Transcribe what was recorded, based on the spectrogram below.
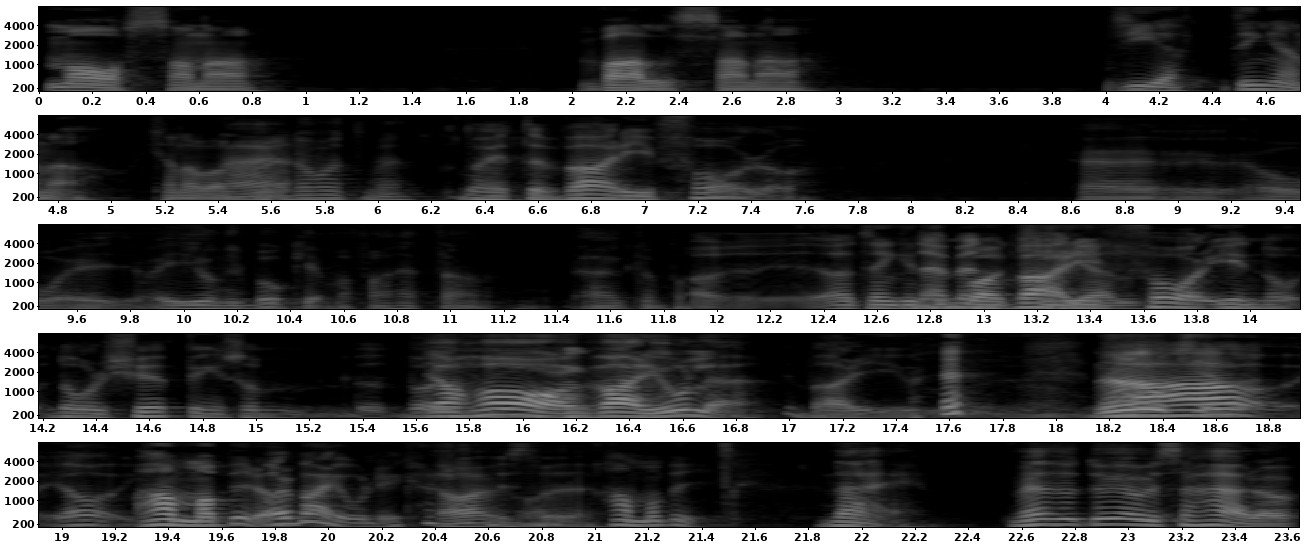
Masarna. Valsarna. Getingarna kan ha varit Nej, med. de var inte med. Vad heter vargfar då? Och i, I Djungelboken, vad fan hette han? Jag Jag tänker Nej inte men vargfar i Nor- Norrköping som... var- Jaha, Varg-Olle. Varg... Nej, men ja, ja, Hammarby var det då? Varg-Olle kanske? Ja, visst var det. Hammarby? Nej, men då, då gör vi så här då.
